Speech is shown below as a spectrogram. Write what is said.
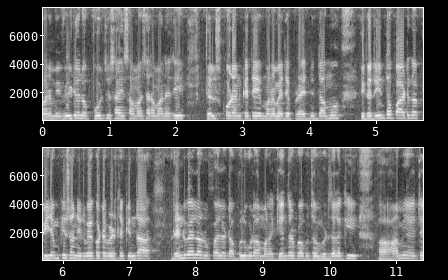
మనం ఈ వీడియోలో పూర్తి స్థాయి సమాచారం అనేది తెలుసుకోవడానికైతే మనమైతే ప్రయత్నిద్దాము. ఇక దీంతో పాటుగా పీఎం కిసాన్ ఇరవై ఒకటో విడత కింద రెండు వేల రూపాయల డబ్బులు కూడా మన కేంద్ర ప్రభుత్వం విడుదలకి హామీ అయితే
